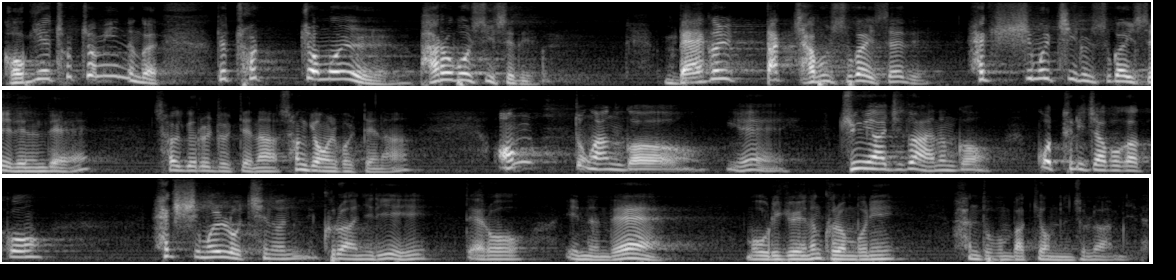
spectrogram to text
거기에 초점이 있는 거예요. 초점을 바로 볼 수 있어야 돼요. 맥을 딱 잡을 수가 있어야 돼요. 핵심을 찌를 수가 있어야 되는데 설교를 들 때나 성경을 볼 때나 엉뚱한 거, 예, 중요하지도 않은 거 꼬투리 잡아갖고 핵심을 놓치는 그러한 일이 때로 있는데 뭐 우리 교회는 그런 분이 한두 분밖에 없는 줄로 압니다.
